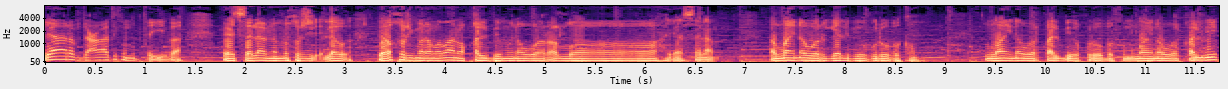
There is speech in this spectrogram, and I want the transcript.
يا رب دعواتكم الطيبة. يا سلام لما يخرج لو لو أخرج من رمضان وقلبي منور. الله يا سلام. الله ينور قلبي وقلوبكم. الله ينور قلبي وقلوبكم. الله ينور قلبي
